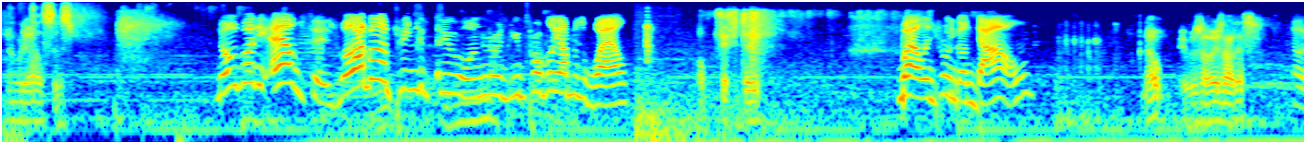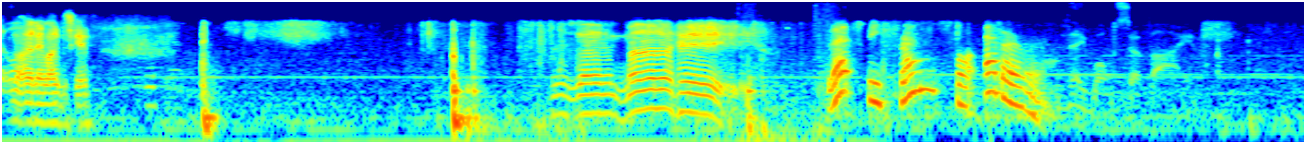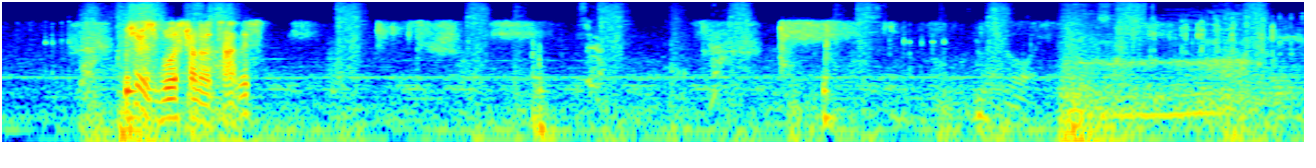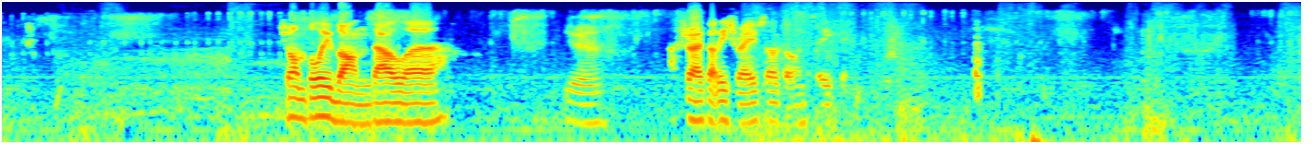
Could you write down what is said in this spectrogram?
Nobody else is. Nobody else is. Well, I got a ping of 200. You probably have as well. Oh, 52. Well, it's probably gone down. Nope, it was always like this. No, it Not wasn't. anything like this game. Hey. Let's be friends forever. They won't survive. I'm sure it's worth trying to attack this. You want blue bond? I'll uh Yeah. after I got these raves I'll go and take it.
